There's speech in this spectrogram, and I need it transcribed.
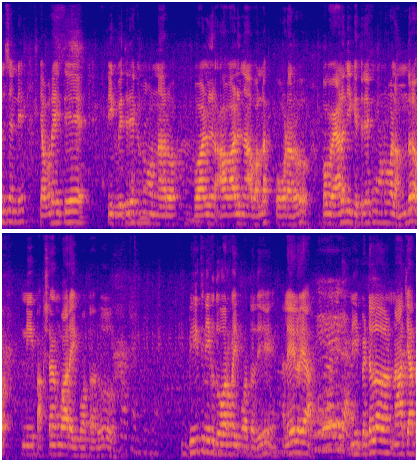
తెలుసండి? ఎవరైతే నీకు వ్యతిరేకంగా ఉన్నారో వాళ్ళు ఆ వాళ్ళు నా వల్ల కూడరు. ఒకవేళ నీకు వ్యతిరేకంగా ఉన్న వాళ్ళందరూ నీ పక్షం వారు అయిపోతారు భీతి నీకు దూరం అయిపోతుంది. అలేలోయ నీ బిడ్డలో నా చేత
